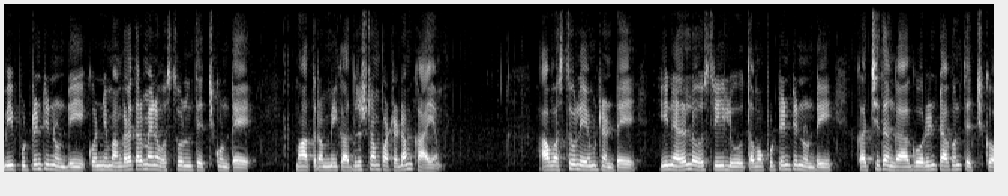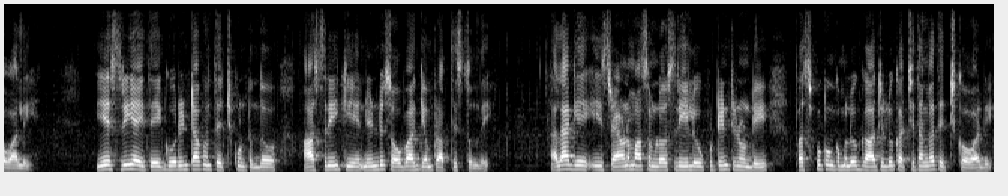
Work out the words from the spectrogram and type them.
మీ పుట్టింటి నుండి కొన్ని మంగళకరమైన వస్తువులను తెచ్చుకుంటే మాత్రం మీకు అదృష్టం పట్టడం ఖాయం. ఆ వస్తువులు ఏమిటంటే ఈ నెలలో స్త్రీలు తమ పుట్టింటి నుండి ఖచ్చితంగా గోరింటాకును తెచ్చుకోవాలి. ఏ స్త్రీ అయితే గోరింటాకును తెచ్చుకుంటుందో ఆ స్త్రీకి నిండు సౌభాగ్యం ప్రాప్తిస్తుంది. అలాగే ఈ శ్రావణ మాసంలో స్త్రీలు పుట్టింటి నుండి పసుపు కుంకుమలు గాజులు ఖచ్చితంగా తెచ్చుకోవాలి.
